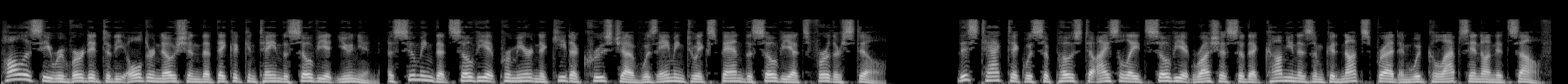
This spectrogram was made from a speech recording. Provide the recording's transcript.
policy reverted to the older notion that they could contain the Soviet Union, assuming that Soviet Premier Nikita Khrushchev was aiming to expand the Soviets further still. This tactic was supposed to isolate Soviet Russia so that communism could not spread and would collapse in on itself.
